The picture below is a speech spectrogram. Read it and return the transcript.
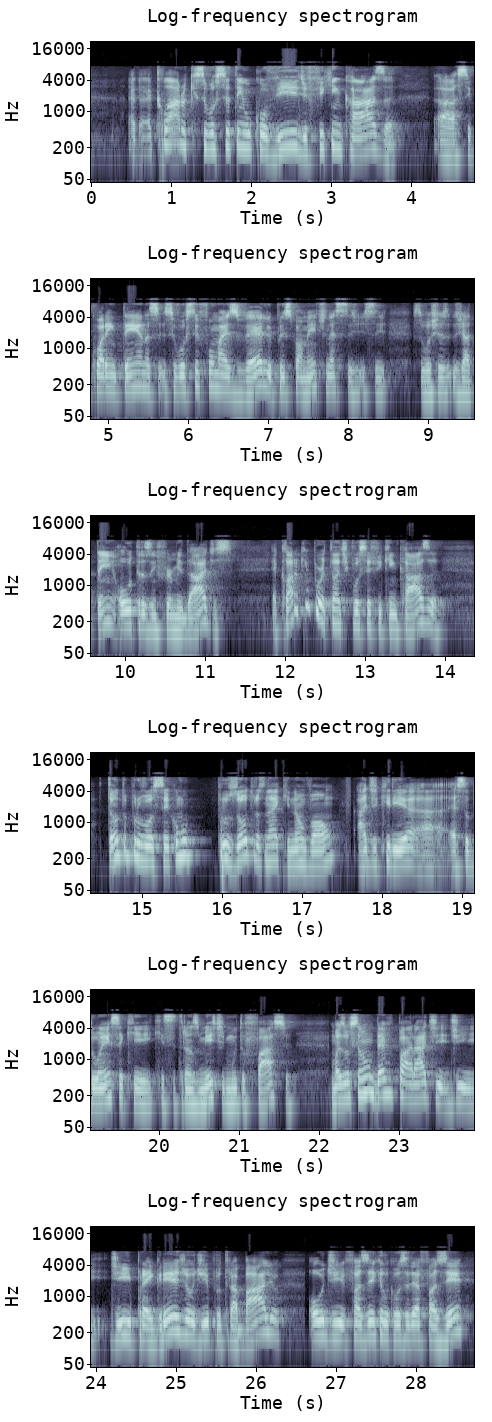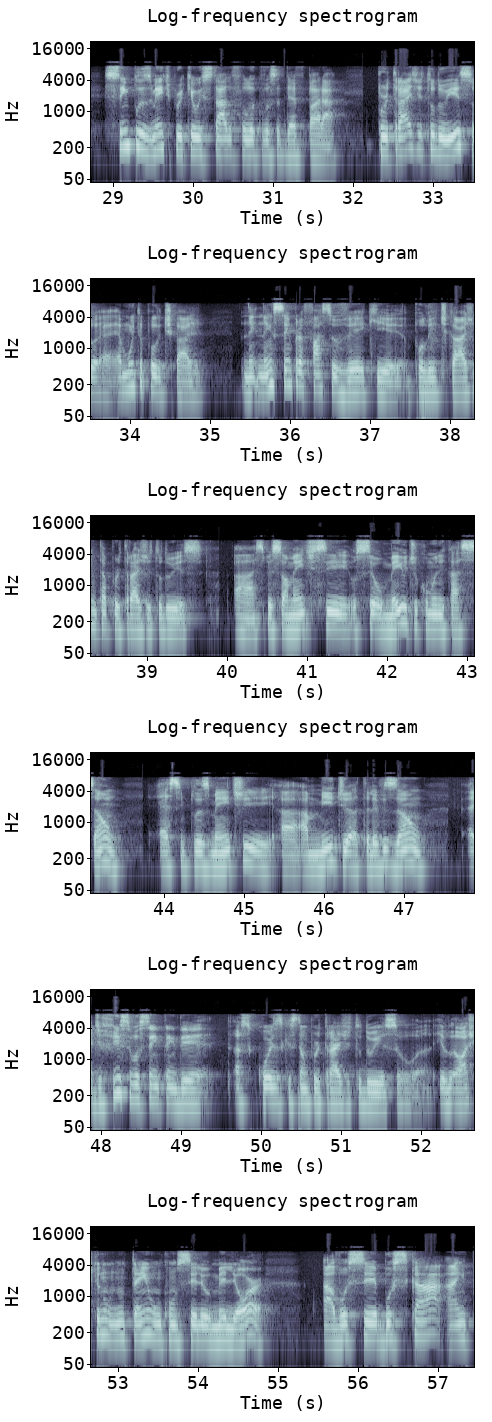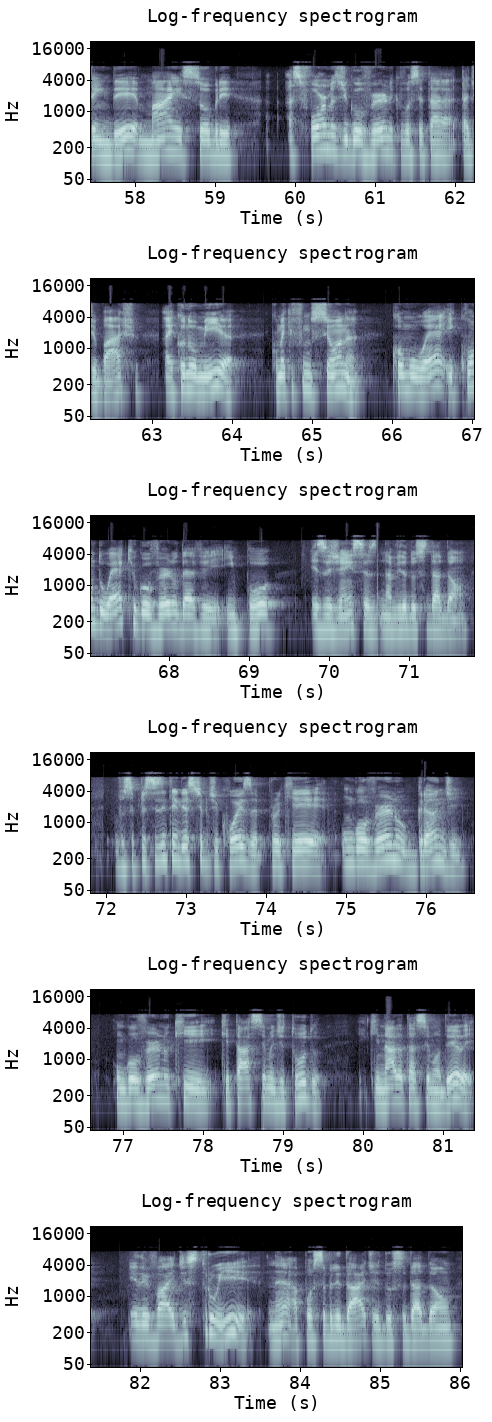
É, é claro que se você tem o Covid, fique em casa ah, se quarentena, se, se, você for mais velho, principalmente, né, se, se, se você já tem outras enfermidades, é claro que é importante que você fique em casa, tanto para você como para os outros, né, que não vão adquirir a, essa doença que, que se transmite muito fácil. Mas você não deve parar de, de, de ir para a igreja ou de ir para o trabalho ou de fazer aquilo que você deve fazer simplesmente porque o Estado falou que você deve parar por trás de tudo isso é, é muita politicagem. Nem, nem, sempre é fácil ver que politicagem está por trás de tudo isso. Ah, especialmente se o seu meio de comunicação é simplesmente a, a mídia, a televisão. É difícil você entender as coisas que estão por trás de tudo isso. Eu, eu acho que não, não tenho um conselho melhor a você buscar a entender mais sobre as formas de governo que você está tá debaixo, a economia, como é que funciona, como é e quando é que o governo deve impor exigências na vida do cidadão. Você precisa entender esse tipo de coisa porque um governo grande, um governo que está acima de tudo e que nada está acima dele, ele vai destruir né, a possibilidade do cidadão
